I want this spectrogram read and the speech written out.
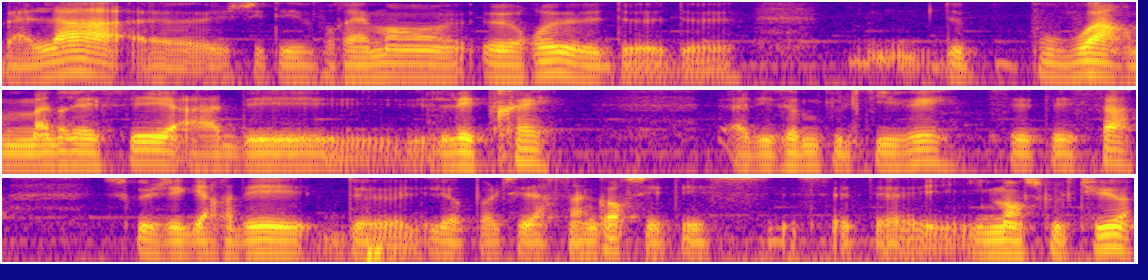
Ben là, euh, j'étais vraiment heureux de, de, de pouvoir m'adresser à des lettrés à des hommes cultivés. C'était ça ce que j'ai gardé de Léopold Sédar Senghor, c'était cette euh, immense culture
